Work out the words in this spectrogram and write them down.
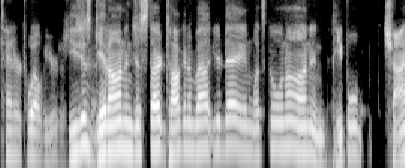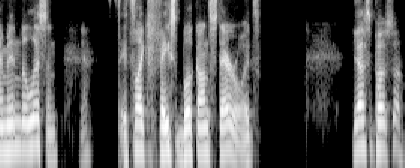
10 or 12 years. Or You just get on and just start talking about your day and what's going on, and people chime in to listen. Yeah. It's like Facebook on steroids. Yeah, I suppose so.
